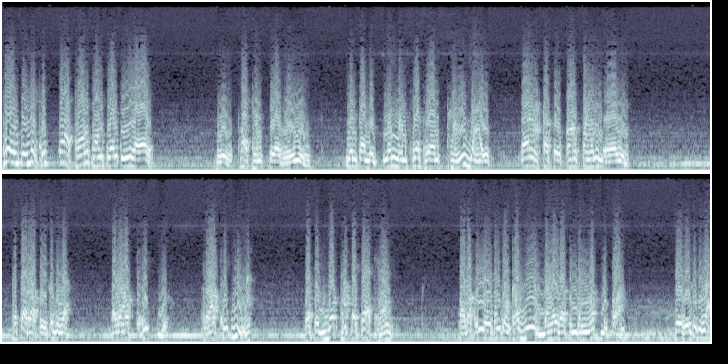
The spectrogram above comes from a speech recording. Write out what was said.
พระองค์จึงไม่คิด ก้แค้นแทนเตียนอีเลยนี่ค่อยคำเตียวหูนี่มันกระดุดน้ำมันเพื่อเพลิงถังใหญ่แลากเข้าสู่กองไฟนั่นเองพระเจ้าเราปีก็จึงว่าเราคิดอยู่เราคิดอยู่นะว่าจะยกทัพไปแก้แค้นแต่ว่าคุณนายทั้งปวงเขาห้ามไว้เราจึงยังงดอยู่ก่อนเดี๋ยวก็จึงว่า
